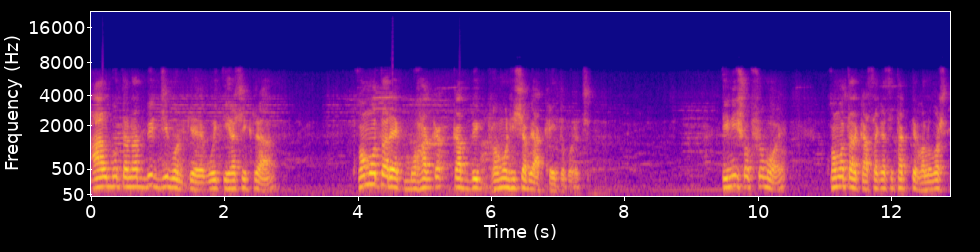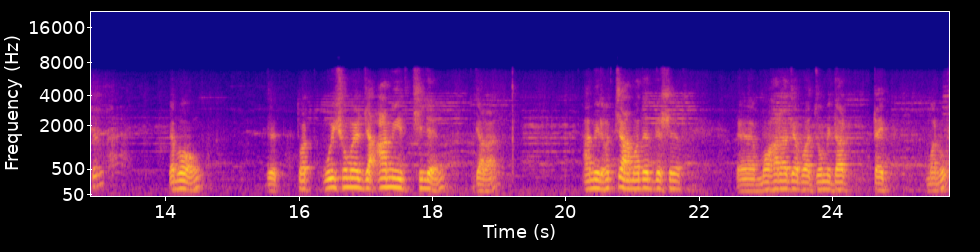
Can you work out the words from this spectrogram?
আল মুতানাব্বির জীবনকে ঐতিহাসিকরা ক্ষমতার এক মহাকাব্যিক ভ্রমণ হিসাবে আখ্যায়িত করেছে। তিনি সবসময় ক্ষমতার কাছাকাছি থাকতে ভালোবাসতেন এবং ওই সময়ের যে আমির ছিলেন যারা, আমির হচ্ছে আমাদের দেশের মহারাজা বা জমিদার টাইপ মানুষ।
